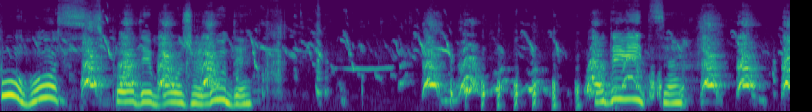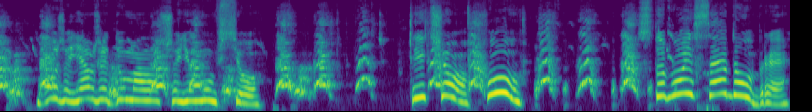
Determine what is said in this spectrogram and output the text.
Фу, господи Боже, люди. Подивіться. Боже, я вже думала, що йому все. Ти чо? Фу? З тобою все добре.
